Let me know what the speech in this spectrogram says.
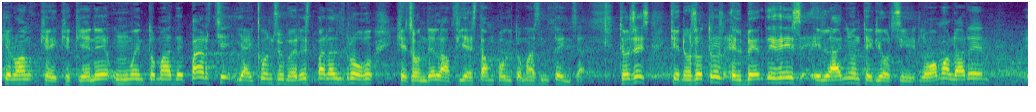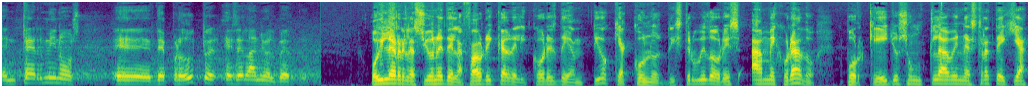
que, que, tiene un momento más de parche y hay consumidores para el rojo que son de la fiesta un poquito más intensa. Entonces, que nosotros el verde es el año anterior. Si lo vamos a hablar en, en términos eh, de producto, es el año del verde. Hoy las relaciones de la fábrica de licores de Antioquia con los distribuidores ha mejorado porque ellos son clave en la estrategia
